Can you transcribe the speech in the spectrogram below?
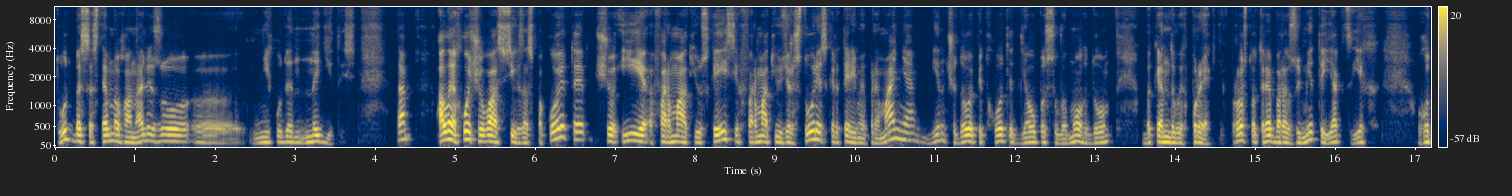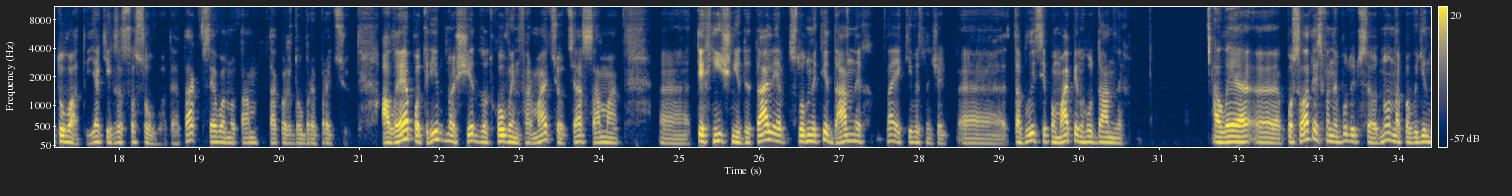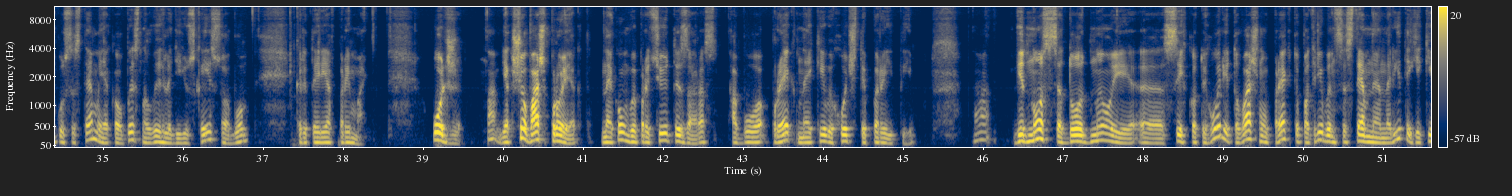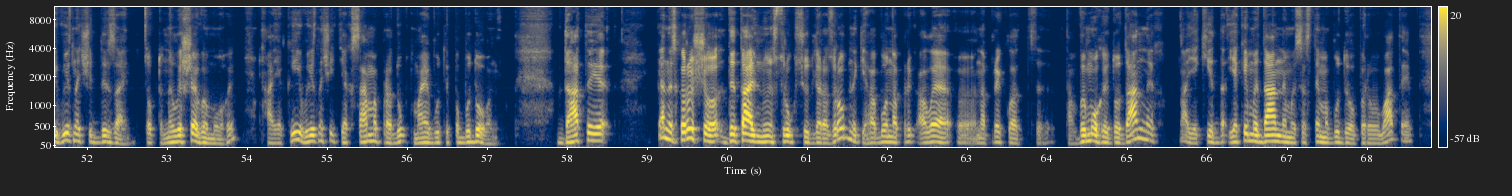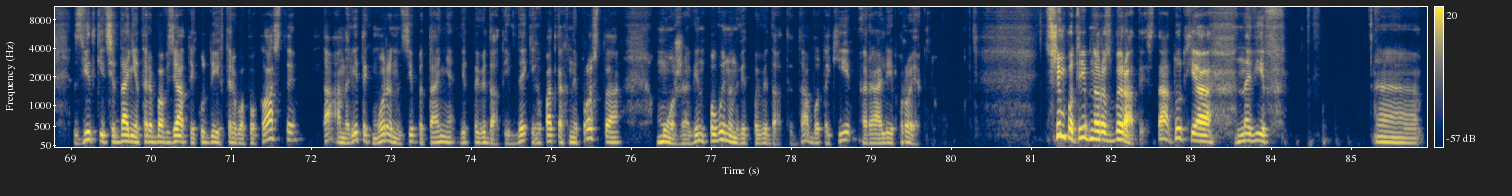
Тут без системного аналізу е, нікуди не дітись. Да? Але хочу вас всіх заспокоїти, що і формат use case, формат user story з критеріями приймання він чудово підходить для опису вимог до бекендових проєктів. Просто треба розуміти, як їх готувати, як їх застосовувати. А так все воно там також добре працює. Але потрібно ще додаткова інформація, ця сама е, технічні деталі, словники даних, да, які визначають е, таблиці по мапінгу даних. Але е, посилатись вони будуть все одно на поведінку системи, яка описана у вигляді case або критеріїв приймання. Отже, якщо ваш проєкт, на якому ви працюєте зараз, або проєкт, на який ви хочете перейти, відноситься до одної е, з цих категорій, то вашому проєкту потрібен системний аналітик, який визначить дизайн, тобто не лише вимоги, а який визначить, як саме продукт має бути побудований. Дати, я не скажу, що детальну інструкцію для розробників, або, наприклад, але, е, наприклад, там вимоги до даних, а, які, якими даними система буде оперувати, звідки ці дані треба взяти куди їх треба покласти, та аналітик може на ці питання відповідати. І в деяких випадках не просто може, він повинен відповідати, та, бо такі реалії проєкту. З чим потрібно розбиратись? Та? Тут я навів е,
